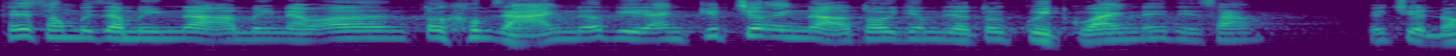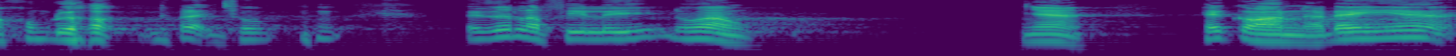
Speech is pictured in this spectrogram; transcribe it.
Thế xong bây giờ mình nợ mình nào ơ tôi không trả anh nữa vì anh kiếp trước anh nợ tôi nhưng bây giờ tôi quỵt của anh đấy thì sao? Cái chuyện đó không được đại chúng. Thế rất là phi lý đúng không? Nha. Thế còn ở đây á,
